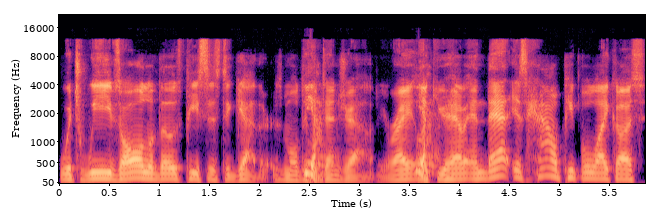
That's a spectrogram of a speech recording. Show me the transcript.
which weaves all of those pieces together is multi potentiality, right? Yeah. Like you have, and that is how people like us,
